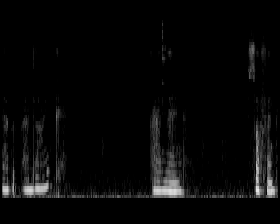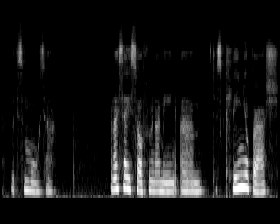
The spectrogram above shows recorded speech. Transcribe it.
Dab of Van Dyke and then soften with some water. When I say soften, I mean um, just clean your brush,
